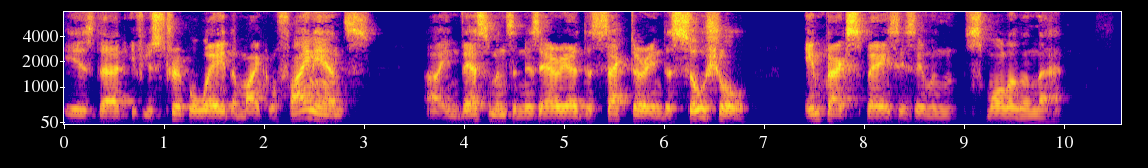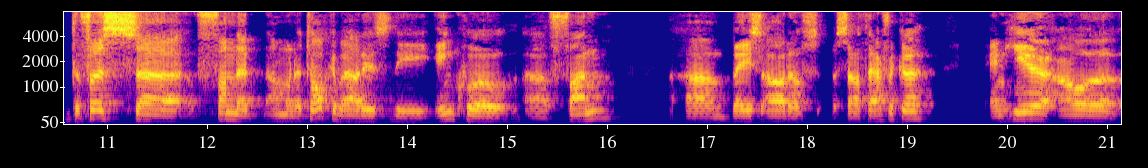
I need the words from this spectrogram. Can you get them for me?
is that if you strip away the microfinance uh, investments in this area, the sector in the social impact space is even smaller than that. The first uh, fund that I'm going to talk about is the Inquo uh, fund um, based out of South Africa. And here our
